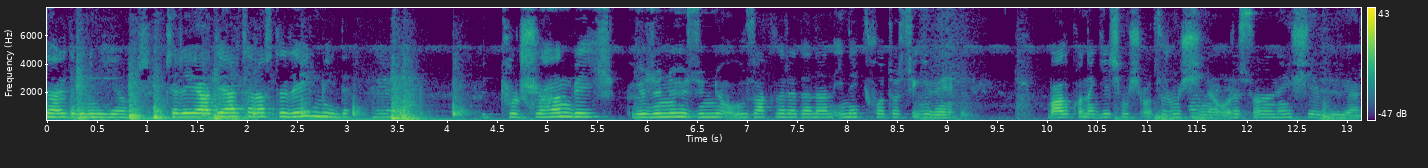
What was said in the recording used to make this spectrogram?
Nerede benim yavrum? Tereyağı diğer tarafta değil miydi? Turşuhan Bey hüzünlü hüzünlü uzaklara danan inek fotosu gibi balkona geçmiş oturmuş yine. Orası onun en sevdiği yer.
